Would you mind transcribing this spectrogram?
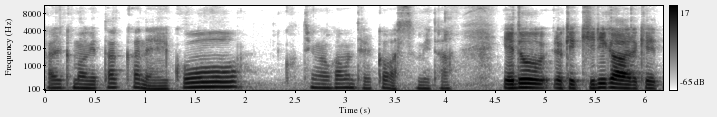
깔끔하게 닦아내고 코팅하고 하면 될 것 같습니다. 얘도 이렇게 길이가 이렇게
